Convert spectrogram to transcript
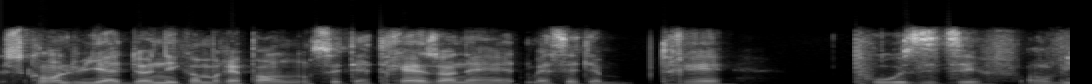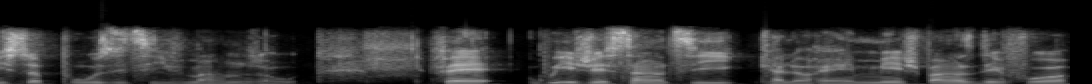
ce qu'on lui a donné comme réponse, c'était très honnête, mais c'était très positif. On vit ça positivement, nous autres. Fait, oui, j'ai senti qu'elle aurait aimé, je pense, des fois,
